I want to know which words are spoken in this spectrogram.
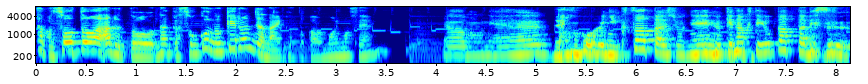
多分相当あると、なんかそこ抜けるんじゃないかとか思いません？いやもうね、段ボールにいくつあったでしょうね。抜けなくてよかったです。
